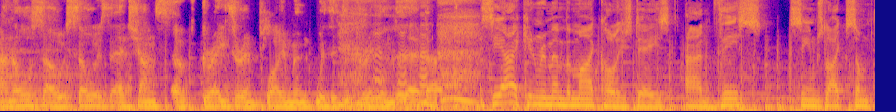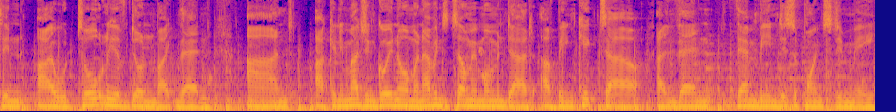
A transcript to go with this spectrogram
and also so was their chance of greater employment with a degree under their belt. See, I can remember my college days, and this seems like something I would totally have done back then. And I can imagine going home and having to tell my mum and dad I've been kicked out, and then them being disappointed in me,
